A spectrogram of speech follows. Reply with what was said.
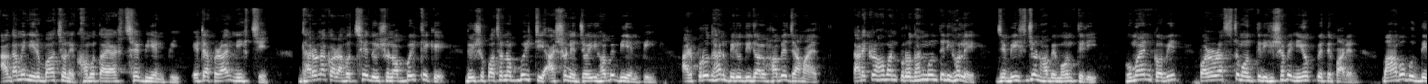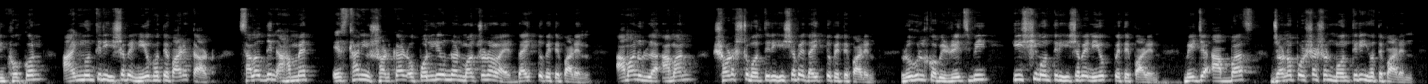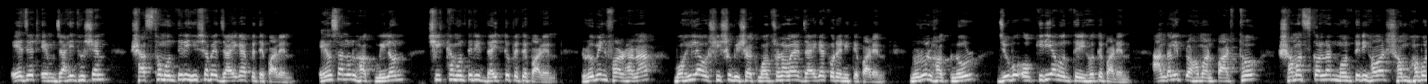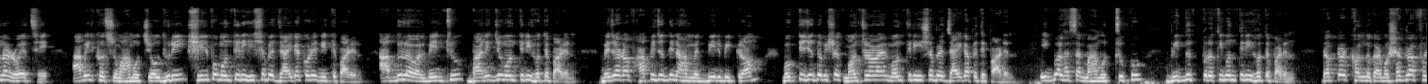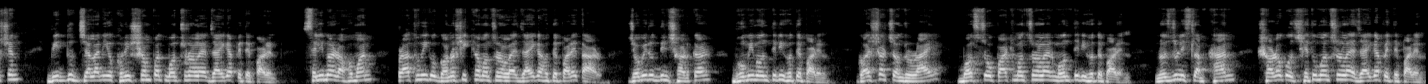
আগামী নির্বাচনে ক্ষমতায় আসছে বিএনপি এটা প্রায় নিশ্চিত। ধারণা করা হচ্ছে দুইশো নব্বই থেকে দুইশো পঁচানব্বইটি আসনে জয়ী হবে বিএনপি আর প্রধান বিরোধী দল হবে জামায়াত। তারেক রহমান প্রধানমন্ত্রী হলে যে বিশ জন হবে মন্ত্রী, হুমায়ুন কবির পররাষ্ট্রমন্ত্রী হিসাবে নিয়োগ পেতে পারেন মাহবুব উদ্দিন খোকন আইনমন্ত্রী হিসেবে নিয়োগ হতে পারে তার, সালাউদ্দিন আহমেদ স্থানীয় সরকার ও পল্লী উন্নয়ন মন্ত্রণালয়ের দায়িত্ব পেতে পারেন। আমানুল্লাহ আমান স্বরাষ্ট্রমন্ত্রী হিসাবে দায়িত্ব পেতে পারেন। রুহুল কবির রিজভি কৃষি মন্ত্রী হিসাবে নিয়োগ পেতে পারেন। মির্জা আব্বাস জনপ্রশাসন মন্ত্রী হতে পারেন। এজেড এম জাহিদ হোসেন স্বাস্থ্যমন্ত্রী হিসাবে জায়গা পেতে পারেন। এহসানুল হক মিলন শিক্ষামন্ত্রীর দায়িত্ব পেতে পারেন। রুমিন ফরহানা মহিলা ও শিশু বিষয়ক মন্ত্রণালয়ের জায়গা করে নিতে পারেন। নুরুল হক নূর যুব ও ক্রীড়া মন্ত্রী হতে পারেন। আন্দালিব রহমান পার্থ সমাজ কল্যাণ মন্ত্রী হওয়ার সম্ভাবনা রয়েছে। আমির খসরু মাহমুদ চৌধুরী শিল্পমন্ত্রী হিসেবে জায়গা করে নিতে পারেন। আব্দুল আওয়াল মিন্টু বাণিজ্য মন্ত্রী হতে পারেন। মেজর অফ হাফিজুদ্দিন আহমেদ বীর বিক্রম, মুক্তিযুদ্ধ বিষয়ক মন্ত্রণালয়ের মন্ত্রী হিসেবে জায়গা পেতে পারেন। ইকবাল হাসান মাহমুদ টুকু, বিদ্যুৎ প্রতিমন্ত্রী হতে পারেন। ডক্টর খন্দকার মোশাররফ হোসেন, বিদ্যুৎ, জ্বালানি ও খনিজ সম্পদ মন্ত্রণালয়ে জায়গা পেতে পারেন। সেলিমা রহমান, প্রাথমিক ও গণশিক্ষা মন্ত্রণালয়ে জায়গা হতে পারে তার। জমির উদ্দিন সরকার, ভূমি মন্ত্রী হতে পারেন। গয়েশ্বর চন্দ্র রায়, বস্ত্র ও পাট মন্ত্রণালয়ের মন্ত্রী হতে পারেন। নজরুল ইসলাম খান, সড়ক ও সেতু মন্ত্রণালয়ে জায়গা পেতে পারেন।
